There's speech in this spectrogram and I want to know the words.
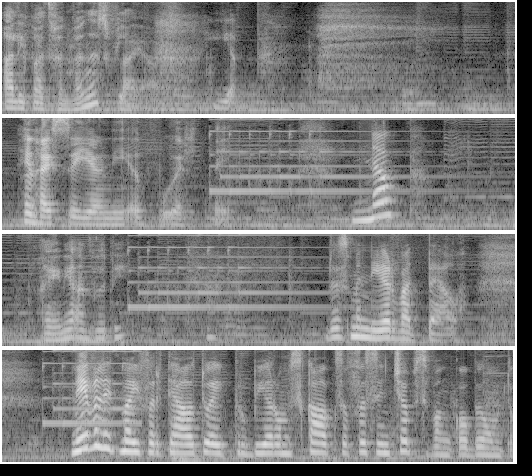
Al die pad van Wingersvlei af. Jep. En hy sê jou nie 'n woord nie. Nope. Gaan jy nie antwoord nie? Dis meneer wat bel. Neville het my vertel toe ek probeer om Skalk se vis en chips winkel by hom te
